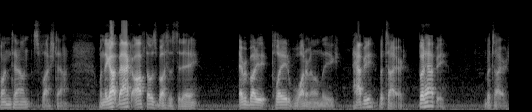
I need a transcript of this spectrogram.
Funtown, Splashtown. When they got back off those buses today, everybody played Watermelon League. Happy but tired. But happy but tired.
